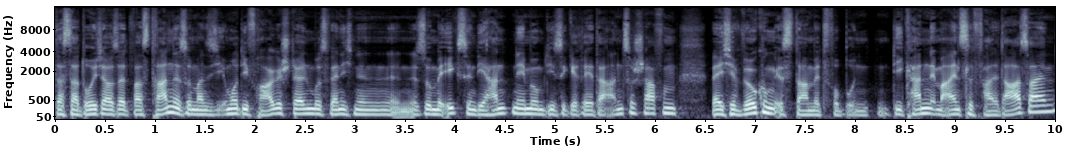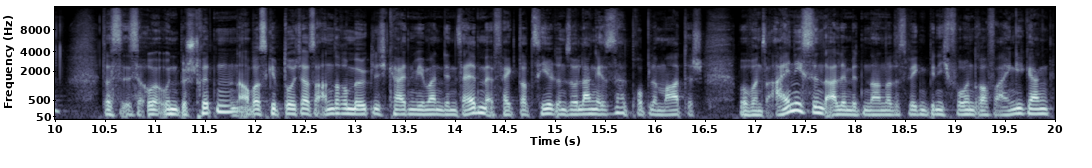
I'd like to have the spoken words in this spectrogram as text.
dass da durchaus etwas dran ist und man sich immer die Frage stellen muss, wenn ich eine, eine Summe X in die Hand nehme, um diese Geräte anzuschaffen, welche Wirkung ist damit verbunden? Die kann im Einzelfall da sein, das ist unbestritten, aber es gibt durchaus andere Möglichkeiten, wie man denselben Effekt erzielt und solange ist es halt problematisch. Wo wir uns einig sind alle miteinander, deswegen bin ich vorhin drauf eingegangen,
